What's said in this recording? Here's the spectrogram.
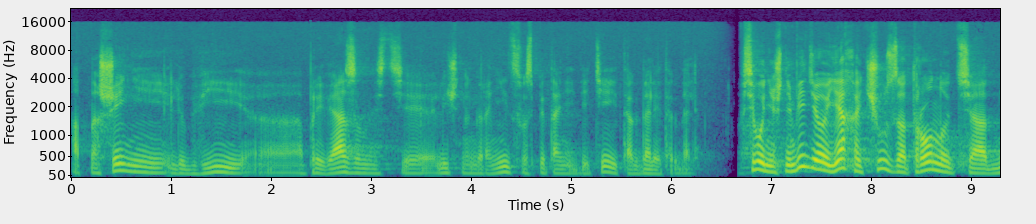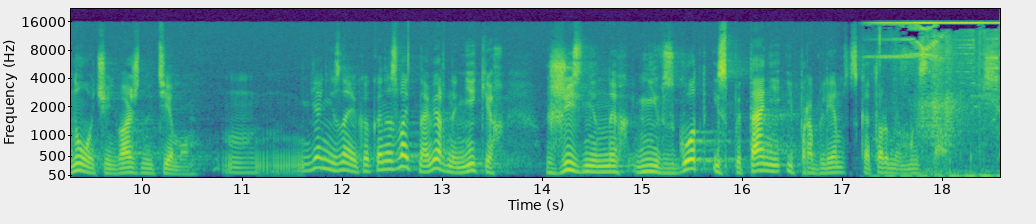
Отношений, любви, э, привязанности, личных границ, воспитания детей и так далее, и так далее. В сегодняшнем видео я хочу затронуть одну очень важную тему. Я не знаю, как ее назвать, наверное, неких жизненных невзгод, испытаний и проблем, с которыми мы сталкиваемся.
